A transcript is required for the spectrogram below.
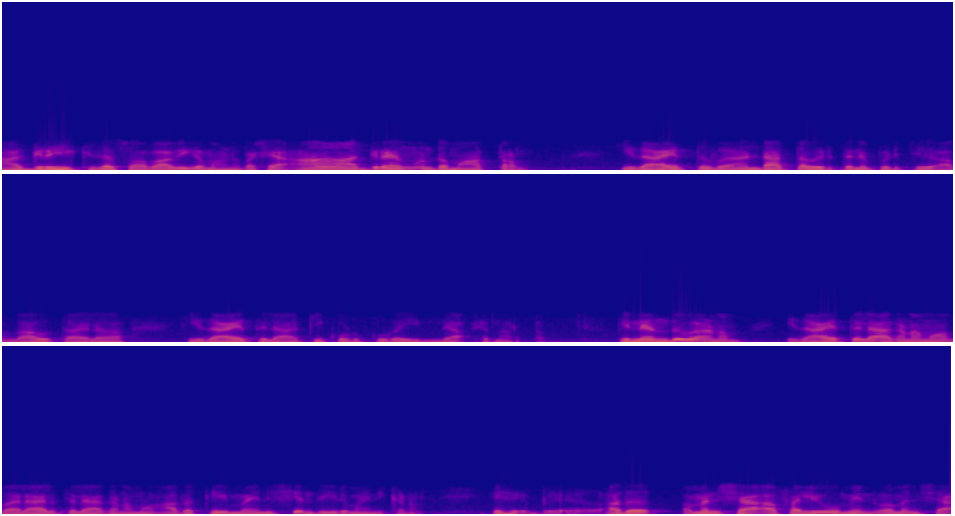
ആഗ്രഹിക്കുക സ്വാഭാവികമാണ്. പക്ഷെ ആ ആഗ്രഹം കൊണ്ട് മാത്രം ഹിതായത്ത് വേണ്ടാത്ത ഒരുത്തനെ പിടിച്ച് അള്ളാഹു താല ഹിതായത്തിലാക്കി കൊടുക്കുകയില്ല എന്നർത്ഥം. പിന്നെ എന്ത് വേണം? ഹിദായത്തിലാകണമോ ദലാലത്തിലാകണമോ അതൊക്കെ ഈ മനുഷ്യൻ തീരുമാനിക്കണം. അത് വമൻ ഷാ അഫൽ യൂമിൻ വമൻ ഷാ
